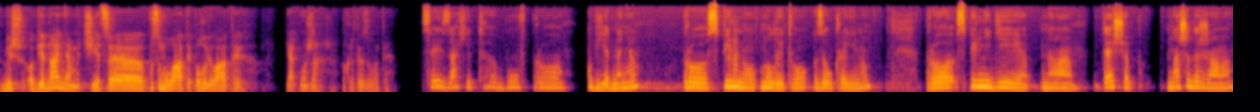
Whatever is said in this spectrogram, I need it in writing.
більш об'єднанням, чи це посумувати, погорювати? Як можна охарактеризувати? Цей захід е, був про об'єднання, про спільну молитву за Україну, про спільні дії на те, щоб наша держава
